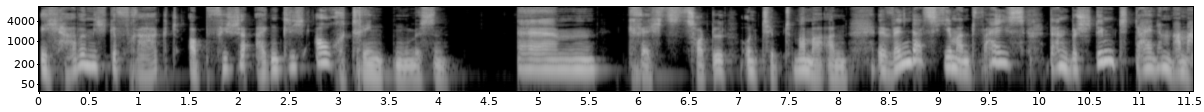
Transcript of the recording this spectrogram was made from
Ich habe mich gefragt, ob Fische eigentlich auch trinken müssen. Ähm, krächzt Zottel und tippt Mama an. Wenn das jemand weiß, dann bestimmt deine Mama.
